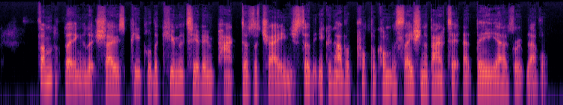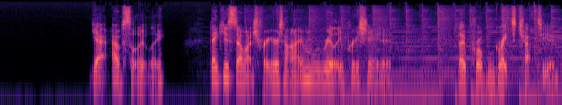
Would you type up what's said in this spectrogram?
something that shows people the cumulative impact of the change so that you can have a proper conversation about it at the uh, group level. Yeah absolutely Thank you so much for your time. We really appreciate it. No problem. Great to chat to you.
